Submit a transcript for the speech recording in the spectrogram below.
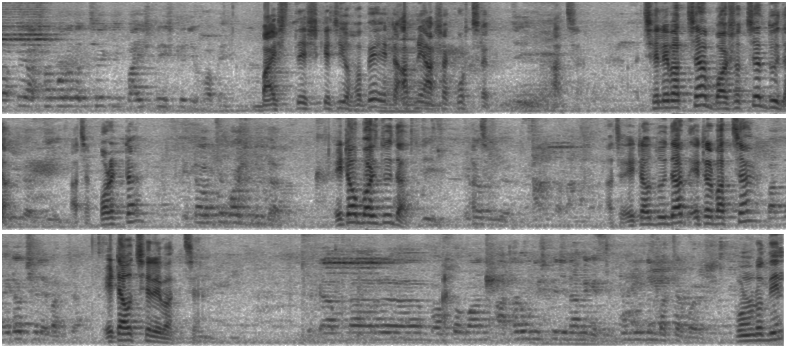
তাতে আশা করা যাচ্ছে কি বাইশ তেইশ কেজি হবে। বাইশ তেইশ কেজি হবে এটা আপনি আশা করছেন? জি। আচ্ছা। ছেলে বাচ্চা বয়স হচ্ছে দুই দাঁত? আচ্ছা পরেরটা? এটা হচ্ছে বয়স দুই দাঁত। এটাও বয়স দুই দাঁত? জি এটাও দুই দাঁত। আচ্ছা এটাও দুই দাঁত এটার বাচ্চা? এটাও ছেলে বাচ্চা। এটাও ছেলে বাচ্চা। পনেরো দিন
